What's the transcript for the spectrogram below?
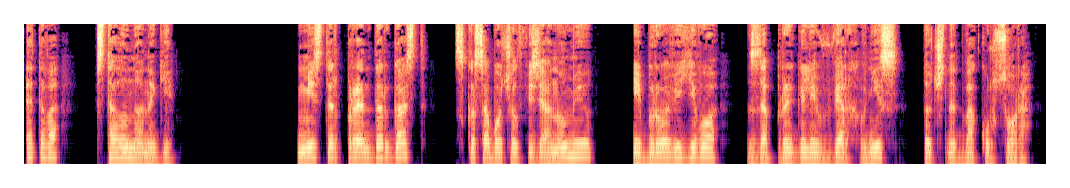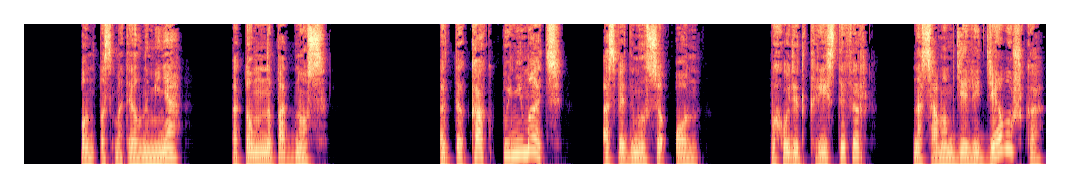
этого встала на ноги. Мистер Прендергаст скособочил физиономию, и брови его запрыгали вверх-вниз, точно два курсора. Он посмотрел на меня, потом на поднос. «Это как понимать?» — осведомился он. «Выходит, Кристофер на самом деле девушка?»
